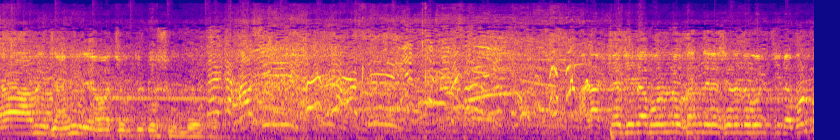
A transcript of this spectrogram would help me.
না, আমি জানি যে আমার চোখ দুটো সুন্দর। আর একটা যেটা বলল ওখান থেকে সেটা তো বলছি না বলব?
